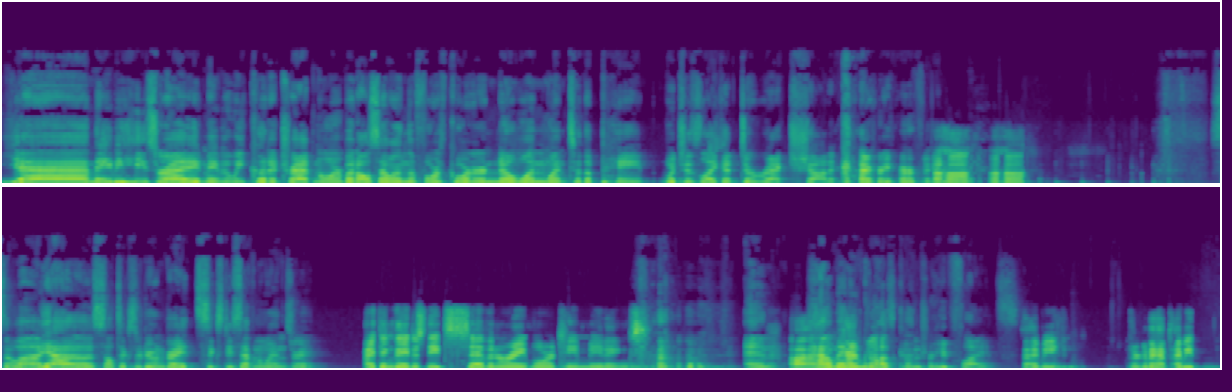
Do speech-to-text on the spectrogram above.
"Yeah, maybe he's right. Maybe we could have trapped more, but also in the fourth quarter, no one went to the paint, which is like a direct shot at Kyrie Irving." Uh-huh. Uh-huh. So, uh, yeah, Celtics are doing great. Sixty-seven wins, right? I think they just need 7 or 8 more team meetings. And Uh, how many Kyrie- cross-country flights? I mean, they're gonna have to. I mean,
